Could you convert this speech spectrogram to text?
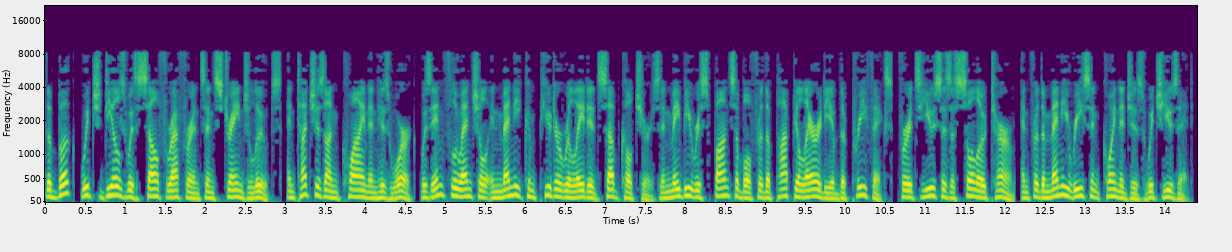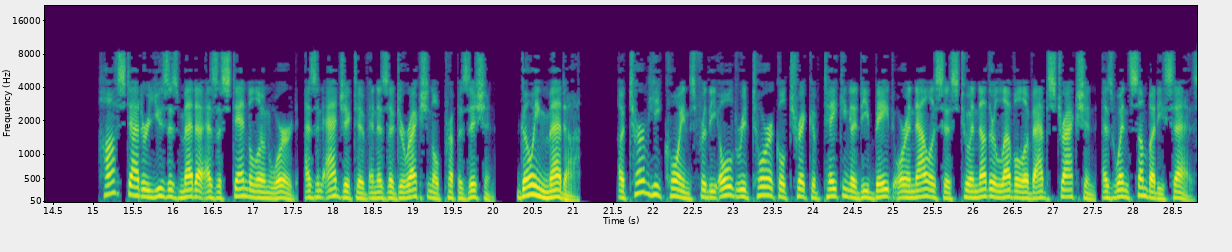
The book, which deals with self-reference and strange loops, and touches on Quine and his work, was influential in many computer-related subcultures and may be responsible for the popularity of the prefix, for its use as a solo term, and for the many recent coinages which use it. Hofstadter uses meta as a standalone word, as an adjective and as a directional preposition, going meta, a term he coins for the old rhetorical trick of taking a debate or analysis to another level of abstraction, as when somebody says,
